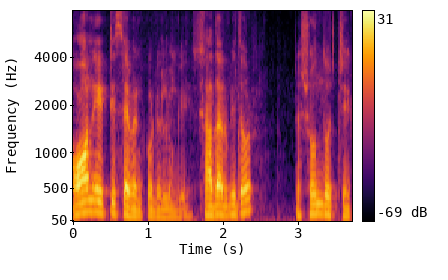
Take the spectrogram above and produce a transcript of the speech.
অন এইটটি সেভেন কোডের লুঙ্গি। সাদার ভিতর একটা সুন্দর চেক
